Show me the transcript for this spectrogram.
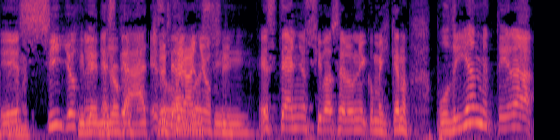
Eh, sí, yo Jiménez este, Cacho, este Este año sí. Este año sí va a ser el único mexicano. Podrían meter a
